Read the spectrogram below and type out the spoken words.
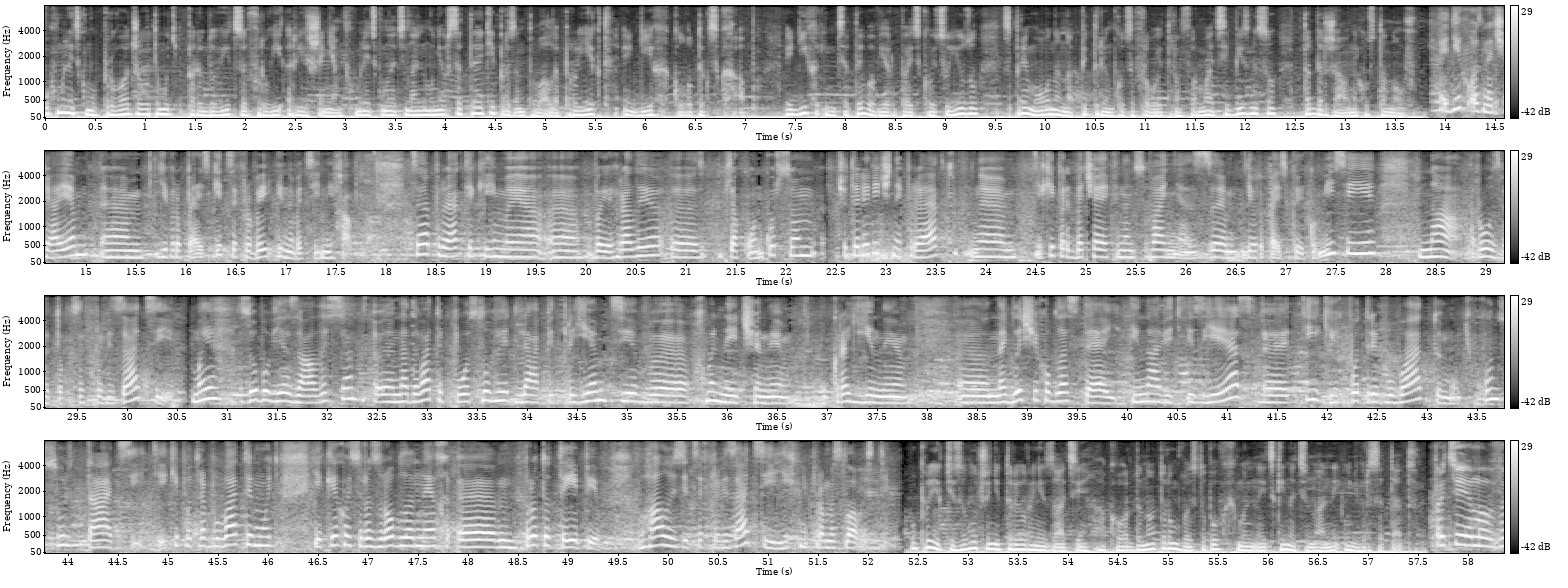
У Хмельницькому впроваджуватимуть передові цифрові рішення. В Хмельницькому національному університеті презентували проєкт EDIG Clotex Hub. EDIG – ініціатива в Європейського Союзу, спрямована на підтримку цифрової трансформації бізнесу та державних установ. ЕДІГ означає е, Європейський цифровий інноваційний хаб. Це проект, який ми е, виграли е, за конкурсом. Чотирирічний проект, е, який передбачає фінансування з Європейської комісії на розвиток цифровізації. Ми зобов'язалися е, надавати послуги для підприємців е, Хмельниччини, України, е, найближчих областей і навіть із ЄС, ті, які потребуватимуть консультацій, ті, які потребуватимуть якихось розроблених прототипів в галузі цифровізації їхньої промисловості. У проєкті залучені три організації, а координатором виступив Хмельницький національний університет. Працюємо в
